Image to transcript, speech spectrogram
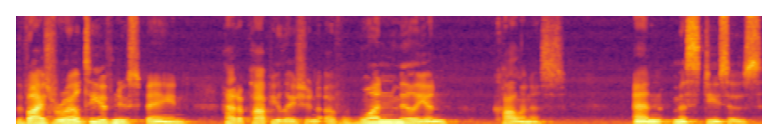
The Viceroyalty of New Spain had a population of 1 million colonists and mestizos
